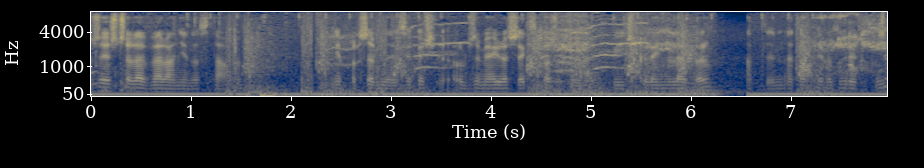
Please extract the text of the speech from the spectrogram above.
Że jeszcze levela nie dostałem. Niepotrzebna jest jakaś olbrzymia ilość expa, żeby wbić kolejny level na tym etapie rozgrywki.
